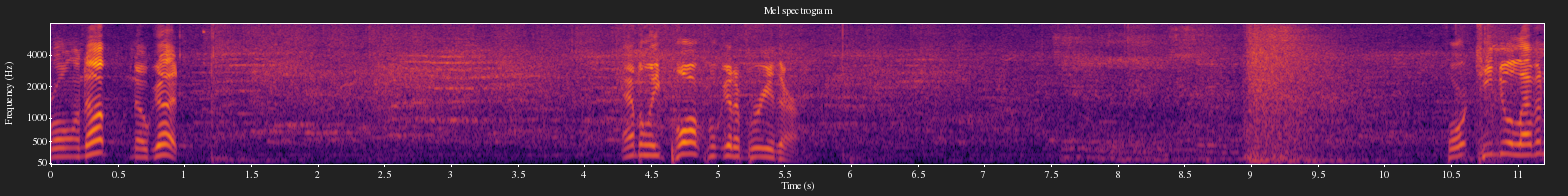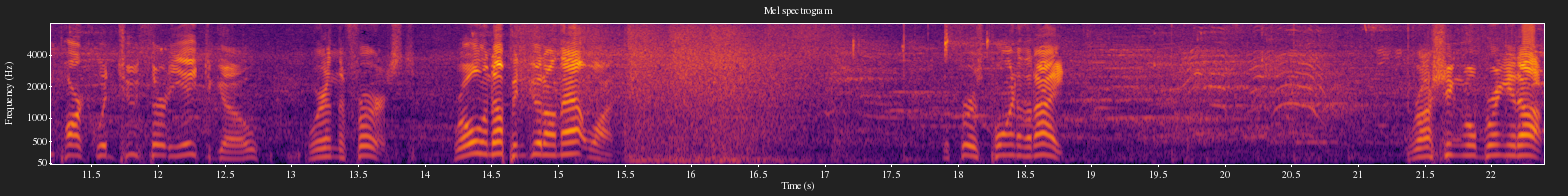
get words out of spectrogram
Roland up, no good. Emily Polk will get a breather. 14 to 11, Parkwood, 2.38 to go. We're in the first. Roland up and good on that one. The first point of the night. Rushing will bring it up.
